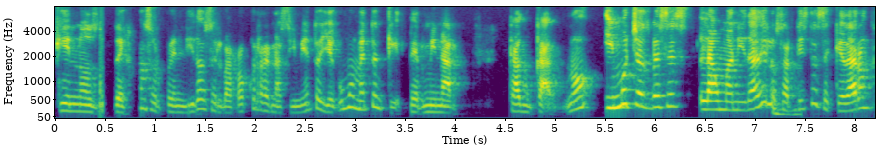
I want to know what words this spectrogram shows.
que nos dejan sorprendidos el barroco, el renacimiento. Llegó un momento en que terminaron, caducaron, ¿no? Y muchas veces la humanidad y los artistas se quedaron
